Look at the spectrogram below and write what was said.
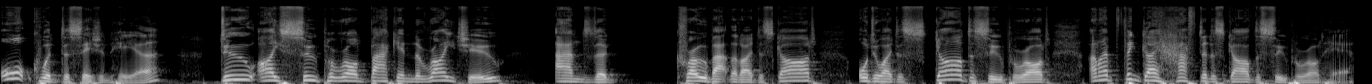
awkward decision here. Do I Super Rod back in the Raichu and the Crobat that I discard, or do I discard the Super Rod? And I think I have to discard the Super Rod here.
